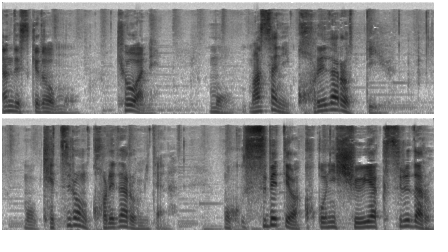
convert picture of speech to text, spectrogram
なんですけどもう今日はねもうまさにこれだろっていうもう結論これだろみたいな。もう全てはここに集約するだろう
